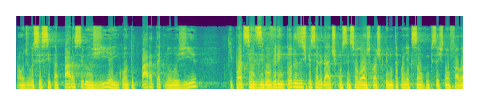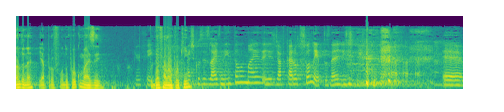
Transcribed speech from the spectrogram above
onde você cita para cirurgia enquanto para tecnologia, que pode ser desenvolvida em todas as especialidades conscienciológicas. Acho que tem muita conexão com o que vocês estão falando, né? E aprofunda um pouco mais aí. Perfeito. Puder falar um pouquinho? Acho que os slides nem estão mais, eles já ficaram obsoletos, né, gente? é,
